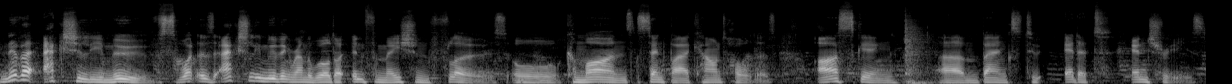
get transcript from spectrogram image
never actually moves. What is actually moving around the world are information flows or commands sent by account holders asking um, banks to edit entries.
